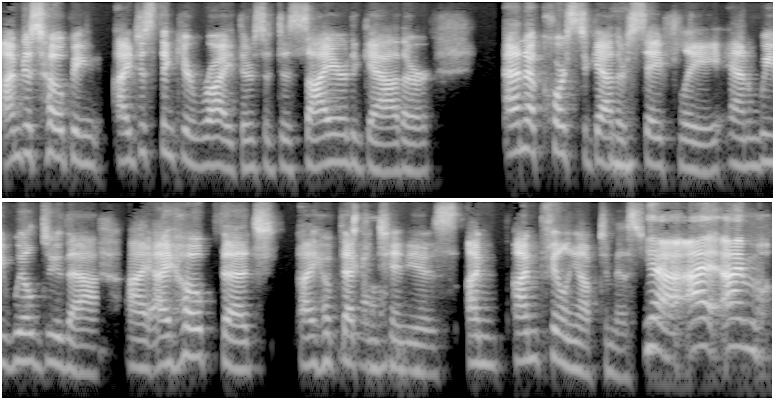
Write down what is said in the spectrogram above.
I'm just hoping. I just think you're right. There's a desire to gather, and of course to gather mm-hmm. safely, and we will do that. I, I hope that I hope that yeah. continues. I'm I'm feeling optimistic. Yeah, I, am I'm,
